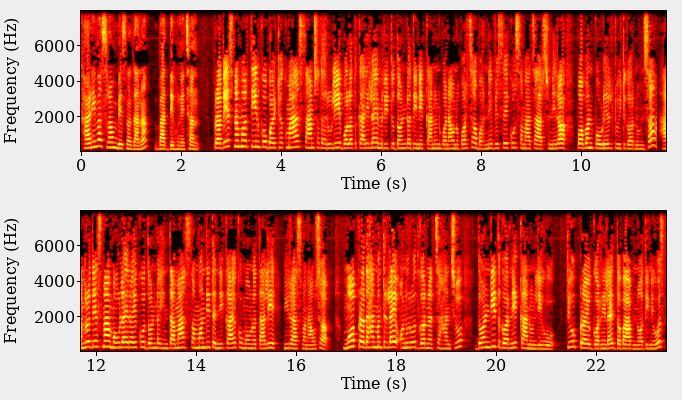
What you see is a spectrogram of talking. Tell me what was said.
खाड़ीमा श्रम बेच्न जान बाध्य हुनेछन्। प्रदेश नम्बर तीनको बैठकमा सांसदहरूले बलात्कारीलाई मृत्युदण्ड दिने कानून बनाउनुपर्छ भन्ने विषयको समाचार सुनेर पवन पौडेल ट्वीट गर्नुहुन्छ। हाम्रो देशमा मौलाइरहेको दण्डहीनतामा सम्बन्धित निकायको मौनताले निराश बनाउँछ। म प्रधानमन्त्रीलाई अनुरोध गर्न चाहन्छु दण्डित गर्ने कानूनले हो। त्यो प्रयोग गर्नेलाई दबाव नदिनुहोस्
